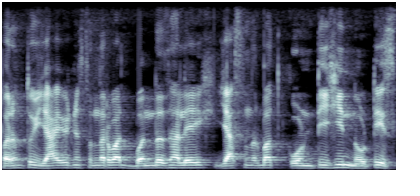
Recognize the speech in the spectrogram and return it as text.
परंतु या योजनेसंदर्भात बंद झाले या संदर्भात कोणतीही नोटीस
